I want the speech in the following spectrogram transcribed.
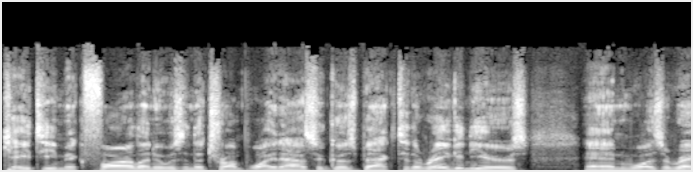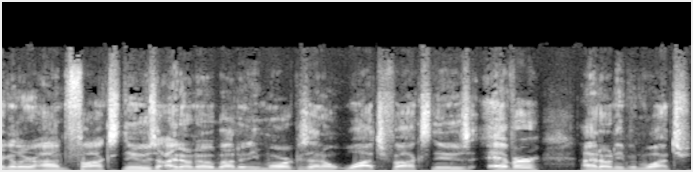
KT McFarland, who was in the Trump White House, who goes back to the Reagan years and was a regular on Fox News. I don't know about anymore because I don't watch Fox News ever. I don't even watch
